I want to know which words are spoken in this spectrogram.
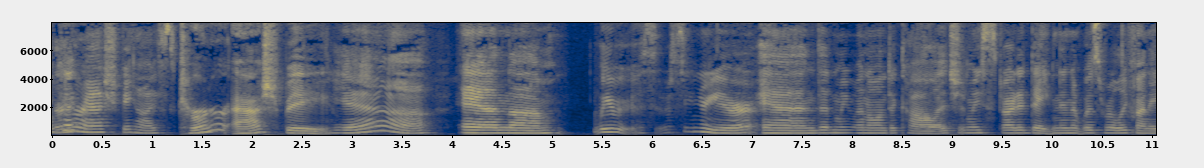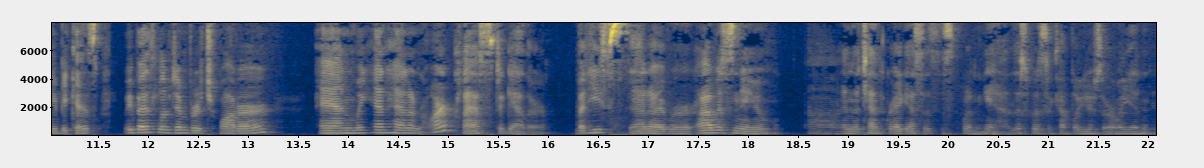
Okay. Turner Ashby High School. Turner Ashby. Yeah. And um, we were senior year, and then we went on to college and we started dating. And it was really funny because we both lived in Bridgewater and we had had an art class together. But he sat over, I was new uh, in the 10th grade. I guess this is when, yeah, this was a couple years early. And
